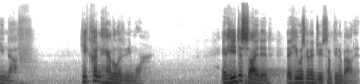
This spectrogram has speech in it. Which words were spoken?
enough. He couldn't handle it anymore. And he decided that he was going to do something about it.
